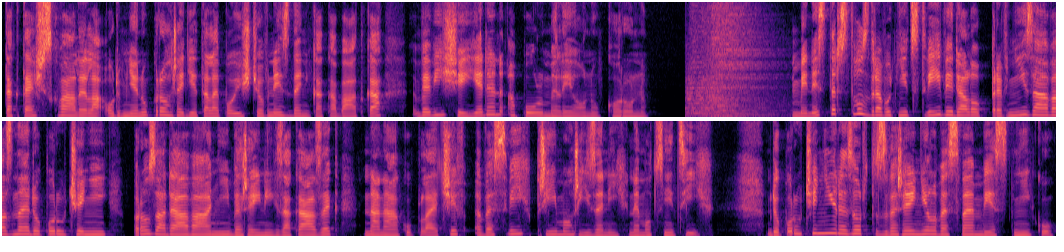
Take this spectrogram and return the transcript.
Taktéž schválila odměnu pro ředitele pojišťovny Zdeňka Kabátka ve výši 1,5 milionu korun. Ministerstvo zdravotnictví vydalo první závazné doporučení pro zadávání veřejných zakázek na nákup léčiv ve svých přímo řízených nemocnicích. Doporučení rezort zveřejnil ve svém věstníku.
